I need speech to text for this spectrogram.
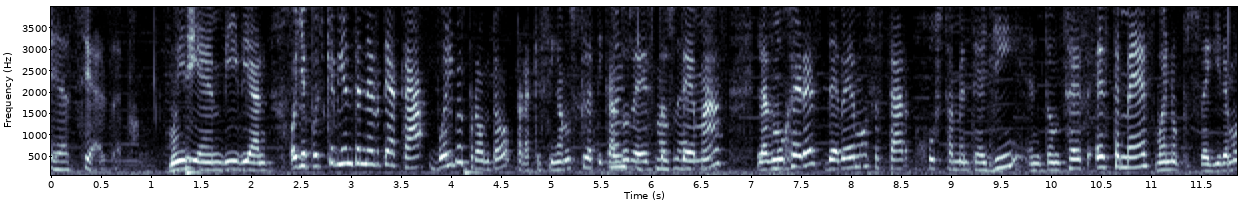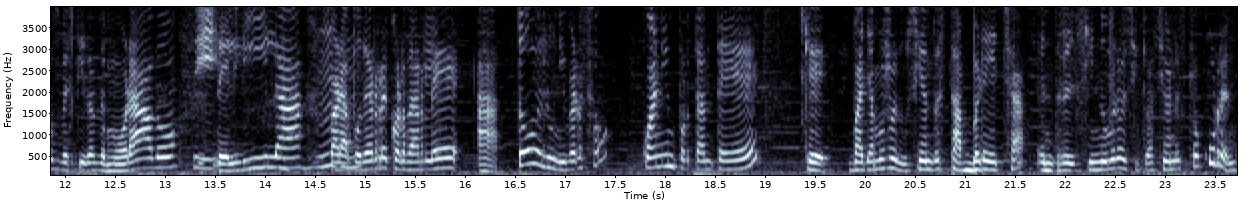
Assim, é, Zeba. Muy bien, Vivian. Oye, pues qué bien tenerte acá. Vuelve pronto para que sigamos platicando de estos gracias. temas. Las mujeres debemos estar justamente allí. Entonces, este mes, bueno, pues seguiremos vestidas de morado, Sí, de sí. lila, para poder recordarle a todo el universo cuán importante es que vayamos reduciendo esta brecha entre el sinnúmero de situaciones que ocurren.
